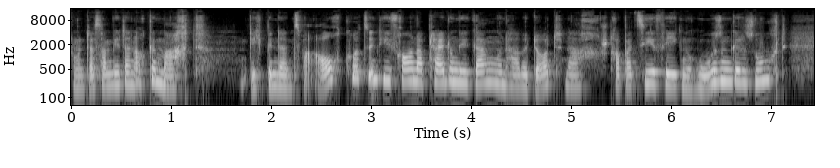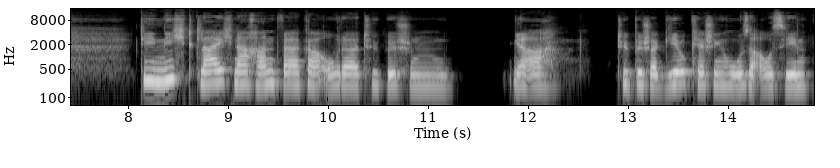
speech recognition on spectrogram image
Und das haben wir dann auch gemacht. Ich bin dann zwar auch kurz in die Frauenabteilung gegangen und habe dort nach strapazierfähigen Hosen gesucht, die nicht gleich nach Handwerker oder typischem, ja, typischer Geocaching-Hose aussehen,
